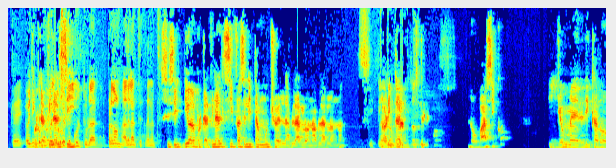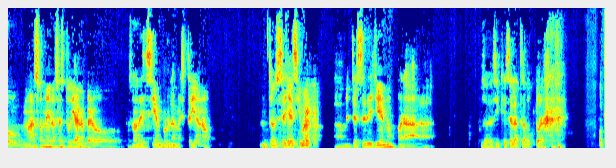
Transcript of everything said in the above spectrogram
Okay. Oye, Porque ¿cómo al fue el final sí. cultural? Perdón, adelante, adelante. Sí, sí, digo, porque al final sí facilita mucho el hablarlo o no hablarlo, ¿no? Sí, claro. Ahorita dos tenemos lo básico y yo me he dedicado más o menos a estudiarlo, pero pues no del 100 por la maestría, ¿no? Entonces Ok. ella sí va a meterse de lleno para, pues así que sea la traductora. Ok,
